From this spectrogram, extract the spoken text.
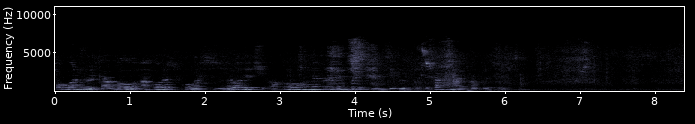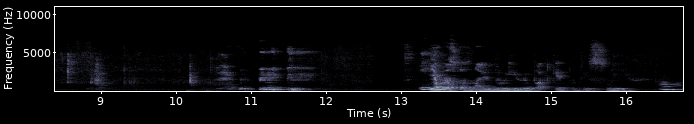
погоджуються або на користь когось з родичів, або не претендують на ці виплати. Так воно і прописується. І- Я просто знаю другі випадки тут із своїх. Ага.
